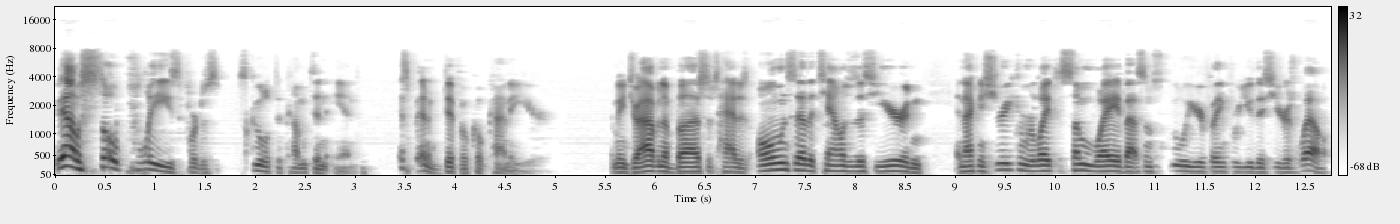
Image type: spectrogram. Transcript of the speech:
Yeah, I was so pleased for the school to come to an end. It's been a difficult kind of year. I mean, driving a bus has had its own set of challenges this year, and, and I can sure you can relate to some way about some school year thing for you this year as well.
